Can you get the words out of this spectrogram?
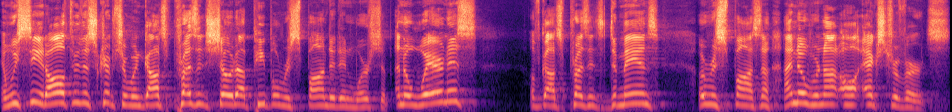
And we see it all through the scripture when God's presence showed up, people responded in worship. An awareness of God's presence demands a response. Now, I know we're not all extroverts.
